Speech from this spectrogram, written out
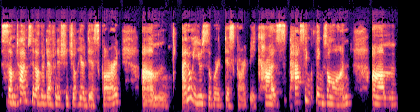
Sometimes in other definitions, you'll hear discard. Um, I don't use the word discard because passing things on um,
